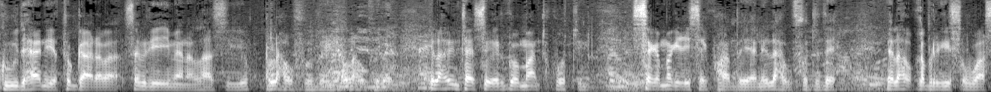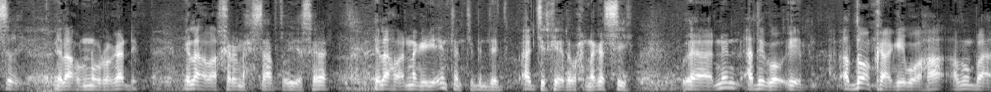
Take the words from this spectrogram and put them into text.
guud ahaan iyo tugaaraba sabir iyo iimaan allah siiyo. Allah u fududeeyo allah u fududeeyo ilaahu intaasoo ergoo maanta kuu timi. Isaga magaciisay ku hadlayaan ilaahu fududee ilaahu qabrigiisa waasici ilaahu nuur uga dhig ilaahu aakhirana xisaabta u yasiraan ilaahu annaga iyo intan timidda ajirkeeda wax naga sii. Nin adigoo addoonkaagiibuu ahaa aduunbaa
